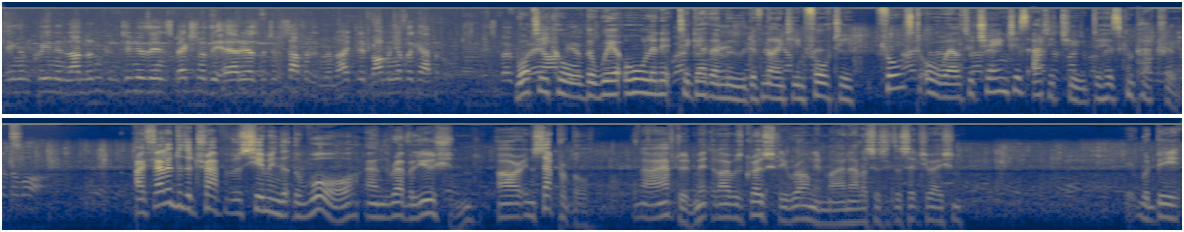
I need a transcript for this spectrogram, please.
King and Queen in London continue the inspection of the areas which have suffered in the nightly bombing of the capital. What he called the We're All in It Together mood of 1940 forced Orwell to change his attitude to his compatriots. I fell into the trap of assuming that the war and the revolution are inseparable. Now, I have to admit that I was grossly wrong in my analysis of the situation. It would be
